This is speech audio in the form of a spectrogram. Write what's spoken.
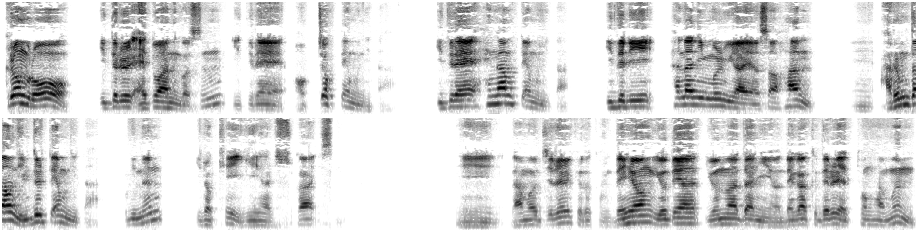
그러므로 이들을 애도하는 것은 이들의 업적 때문이다. 이들의 행함 때문이다. 이들이 하나님을 위하여서 한 예, 아름다운 일들 때문이다. 우리는 이렇게 이해할 수가 있습니다. 이 나머지를 교독합니다. 내형 요나단이여 내가 그대를 애통함은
